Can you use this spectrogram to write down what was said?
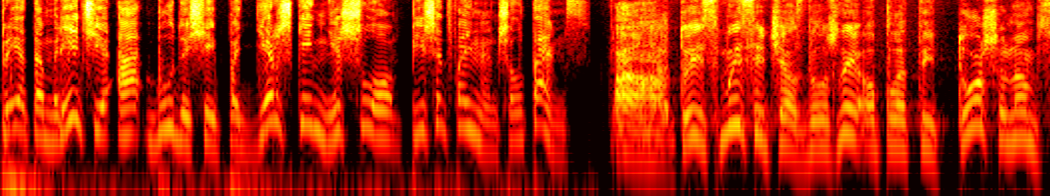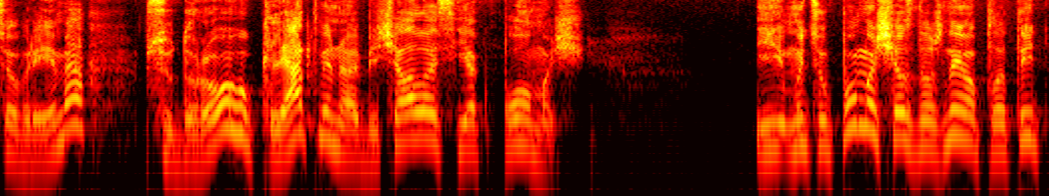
При этом речи о будущей поддержке не шло, пишет Financial Times. Ага, то есть мы сейчас должны оплатить то, что нам все время, всю дорогу клятвенно обещалось як помощь. І ми цю помощь зараз должны оплатити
